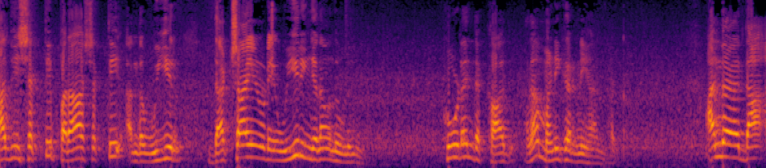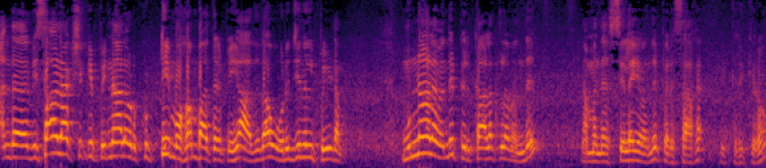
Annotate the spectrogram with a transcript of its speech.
ஆதிசக்தி பராசக்தி அந்த உயிர் தட்சாயனுடைய உயிர் இங்கதான் வந்து விழுந்து கூட இந்த காது அதான் மணிகர்ணிகாங்கள் அந்த தா- அந்த விசாலாட்சிக்கு பின்னால் ஒரு குட்டி முகம் பார்த்துருப்பீங்க. அதுதான் ஒரிஜினல் பீடம். முன்னால் வந்து பிற்காலத்தில் வந்து நம்ம இந்த சிலையை வந்து பெருசாக வைத்திருக்கிறோம்.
